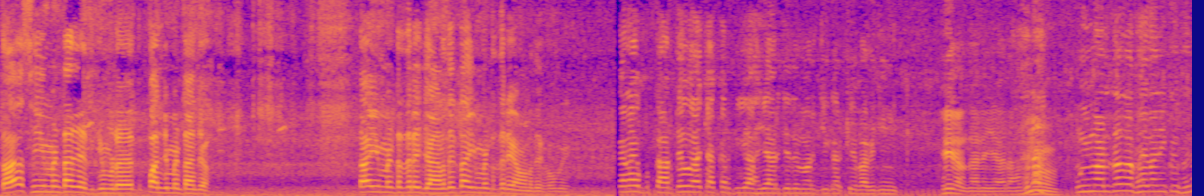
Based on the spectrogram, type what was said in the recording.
ਤਾਂ 6 ਮਿੰਟਾਂ ਚ ਕੀ ਮੁੜਿਆ 5 ਮਿੰਟਾਂ ਚ। 2.5 ਮਿੰਟ ਤੇਰੇ ਜਾਣ ਦੇ 2.5 ਮਿੰਟ ਤੇਰੇ ਆਉਣ ਦੇ ਹੋ ਗਏ। ਕਹਿੰਦਾ ਕਰਦੇ ਹੋਇਆ ਚੱਕ ਰੁਪਿਆ 1000 ਜਿਹਦੇ ਮਰਜ਼ੀ ਕਰਕੇ ਵਗ ਜੀ ਫੇਰ ਆਉਂਦਾ ਨਜ਼ਾਰਾ ਹੈਨਾ। ਉਹੀ ਮਰਦਾ ਤਾਂ ਫਾਇਦਾ ਨਹੀਂ ਕੋਈ ਫਿਰ।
